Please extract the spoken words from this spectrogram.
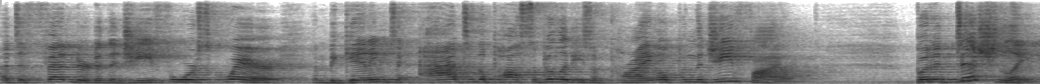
a defender to the g4 square and beginning to add to the possibilities of prying open the g file. But additionally,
